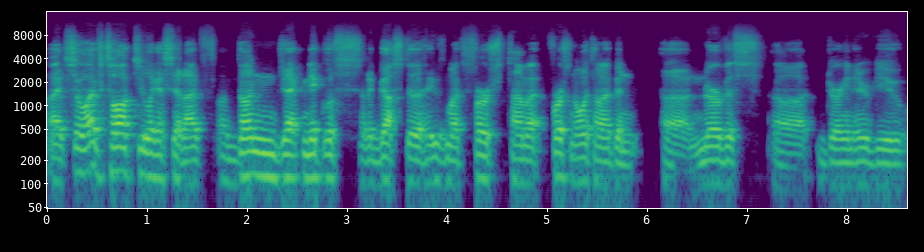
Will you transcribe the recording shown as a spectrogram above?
All right, so I've talked to, like I said, I've I've done Jack Nicklaus at Augusta. He was my first time, first and only time I've been uh, nervous uh, during an interview.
